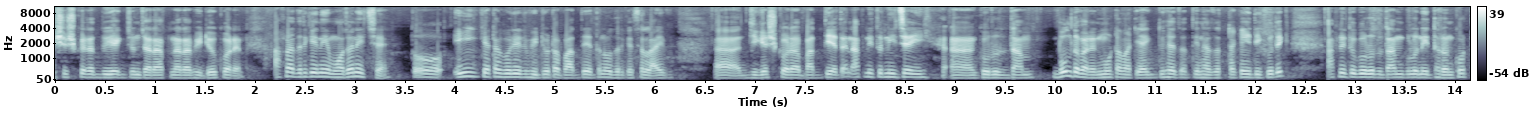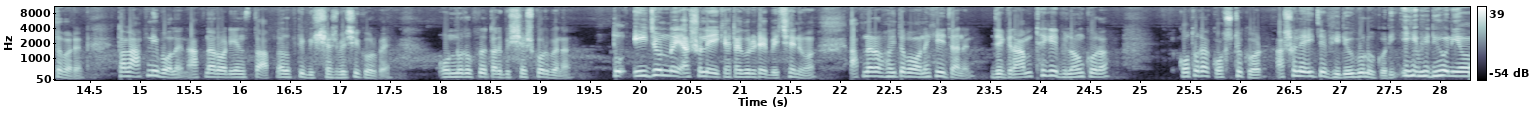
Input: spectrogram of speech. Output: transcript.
বিশেষ করে দুই একজন যারা আপনারা ভিডিও করেন, আপনাদেরকে নিয়ে মজা নিচ্ছে। তো এই ক্যাটাগরির ভিডিওটা বাদ দিয়ে দেন ওদের কাছে লাইভ জিজ্ঞেস করা বাদ দিয়ে দেন। আপনি তো নিজেই গরুর দাম বলতে পারেন মোটামুটি এক, দুই হাজার, তিন হাজার টাকা এদিক ওদিক, আপনি তো গরুর দামগুলো নির্ধারণ করতে পারেন। তাহলে আপনি বলেন, আপনার অডিয়েন্স তো আপনার উপরে বিশ্বাস বেশি করবে, অন্যর উপরে তার বিশ্বাস করবে না। তো এই জন্যই আসলে এই ক্যাটাগরিটা বেছে নেওয়া। আপনারা হয়তো বা অনেকেই জানেন যে গ্রাম থেকে বিলং করা কতটা কষ্টকর। আসলে এই যে ভিডিওগুলো করি, এই ভিডিও নিয়েও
